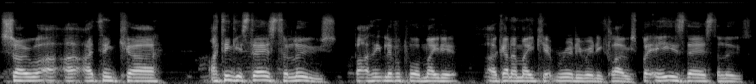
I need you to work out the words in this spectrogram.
So uh, I think uh, I think it's theirs to lose, but I think Liverpool have made it are going to make it really really close. But it is theirs to lose.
